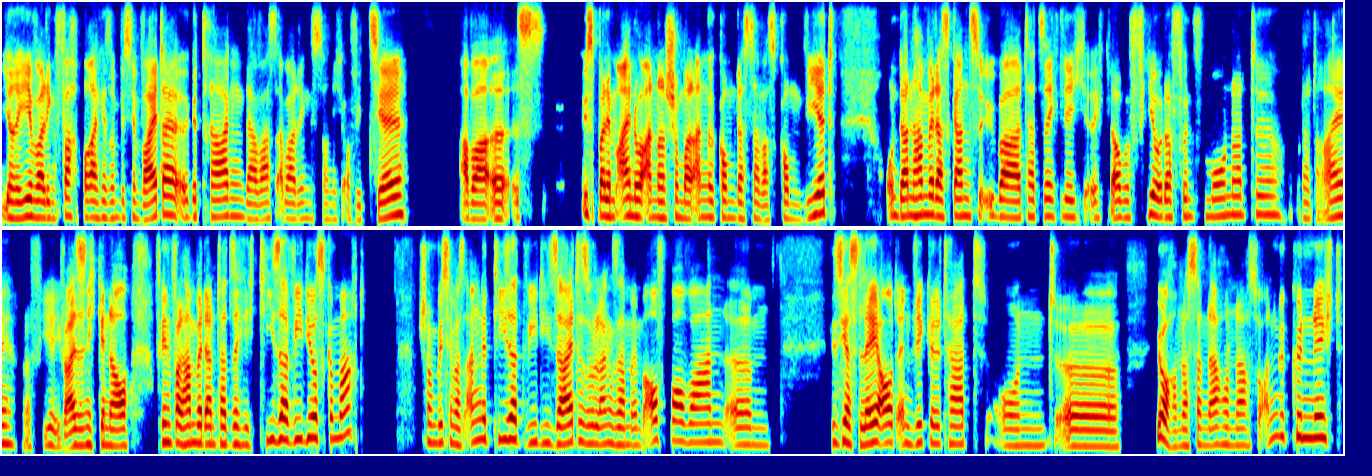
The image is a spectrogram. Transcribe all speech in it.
ihre jeweiligen Fachbereiche so ein bisschen weitergetragen. Da war es allerdings noch nicht offiziell. Aber äh, es ist bei dem einen oder anderen schon mal angekommen, dass da was kommen wird. Und dann haben wir das Ganze über tatsächlich, ich glaube, vier oder fünf Monate oder drei oder vier, ich weiß es nicht genau. Auf jeden Fall haben wir dann tatsächlich Teaser-Videos gemacht, schon ein bisschen was angeteasert, wie die Seite so langsam im Aufbau waren, ähm, wie sich das Layout entwickelt hat und äh, ja, haben das dann nach und nach so angekündigt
